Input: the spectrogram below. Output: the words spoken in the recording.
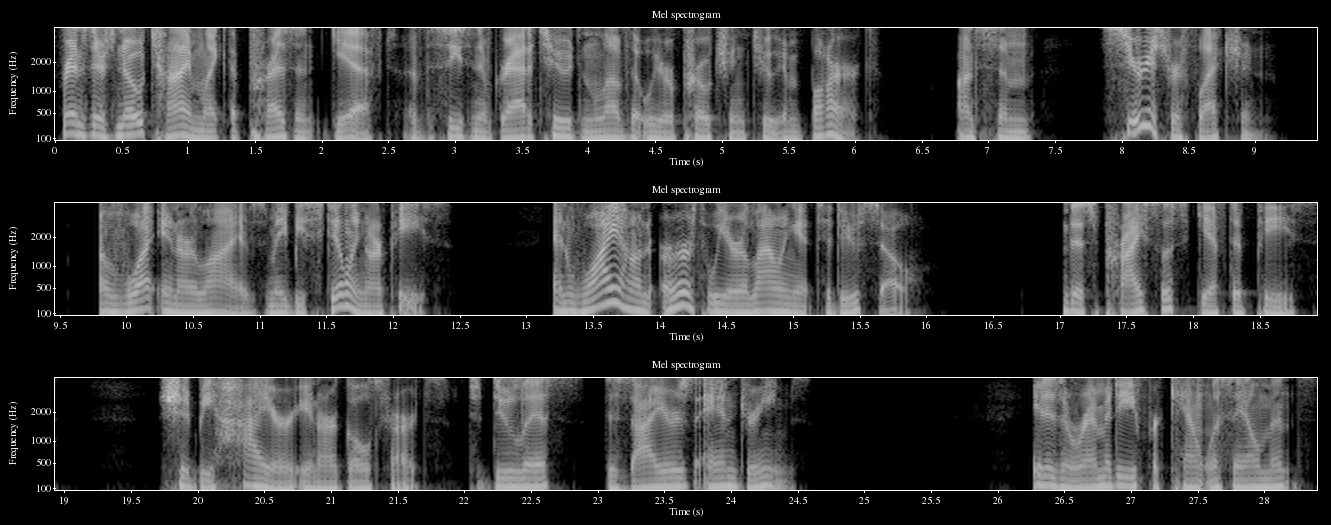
Friends, there's no time like the present gift of the season of gratitude and love that we are approaching to embark on some serious reflection of what in our lives may be stilling our peace and why on earth we are allowing it to do so. This priceless gift of peace should be higher in our goal charts, to do lists, desires, and dreams. It is a remedy for countless ailments.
